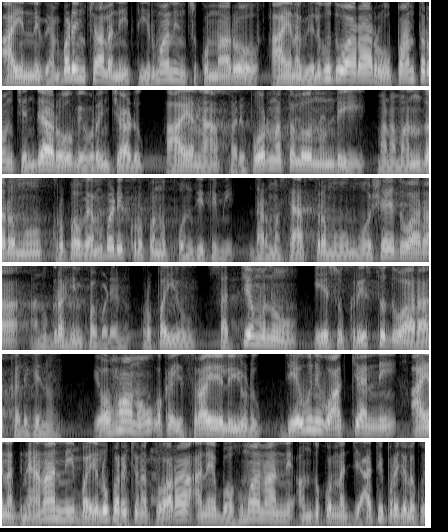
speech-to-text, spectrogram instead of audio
ఆయన్ని వెంబడించాలని తీర్మానించుకున్నారో ఆయన వెలుగు ద్వారా రూపాంతరం చెందారో వివరించాడు. ఆయన పరిపూర్ణతలో నుండి మనమందరము కృప వెంబడి కృపను పొందితిమి. ధర్మశాస్త్రము మోషే ద్వారా అనుగ్రహింపబడెను. కృపయు సత్యమును యేసుక్రీస్తు ద్వారా కలిగెను. యోహాను ఒక ఇస్రాయేలీయుడు దేవుని వాక్యాన్ని ఆయన జ్ఞానాన్ని బయలుపరచిన తోరా అనే బహుమానాన్ని అందుకున్న జాతి ప్రజలకు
